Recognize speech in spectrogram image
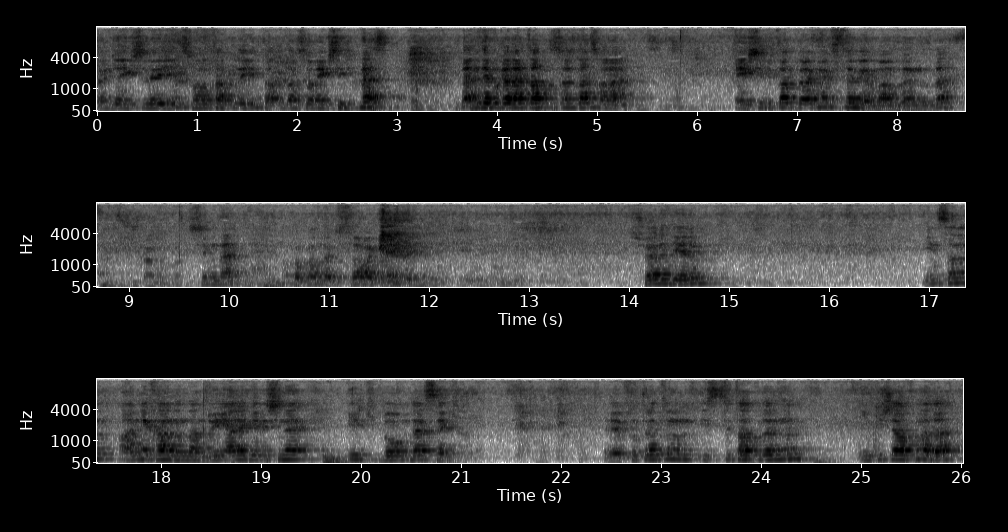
Önce ekşileri yiyin, sonra tatlı yiyin. Tatlıdan sonra ekşi gitmez. Ben de bu kadar tatlı sözden sonra ekşi bir tat bırakmak istemiyorum ağızlarınızda. Şimdiden o konuda kusura bakmayın. Şöyle diyelim. İnsanın anne karnından dünyaya gelişine ilk doğum dersek, e, fıtratının istitatlarının inkişafına da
